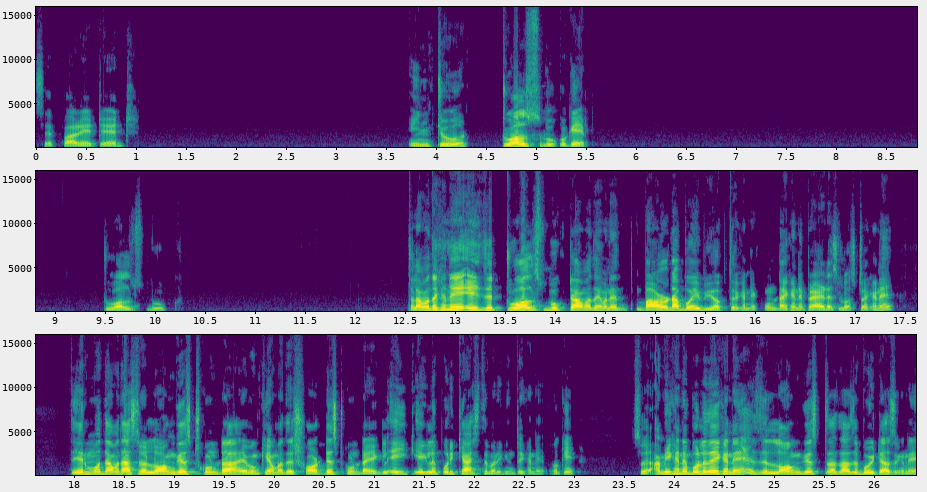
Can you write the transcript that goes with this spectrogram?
separated into 12 book, okay? 12 book. তাহলে আমাদের এখানে এই যে টুয়েলভ বুকটা আমাদের মানে বারোটা বই বিভক্ত এখানে। কোনটা এখানে? প্যারাডাইস লসটা এখানে। তো এর মধ্যে আমাদের আসলে লংগেস্ট কোনটা এবং কি আমাদের শর্টেস্ট কোনটা, এগুলো, এই, এগুলো পরীক্ষা আসতে পারে কিন্তু এখানে, ওকে? সো আমি এখানে বলে দিই এখানে যে লংগেস্ট যা, যে বইটা আছে এখানে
